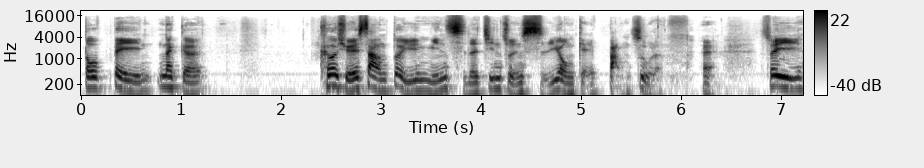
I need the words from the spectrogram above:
都被那个科学上对于名词的精准使用给绑住了。哎，所以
